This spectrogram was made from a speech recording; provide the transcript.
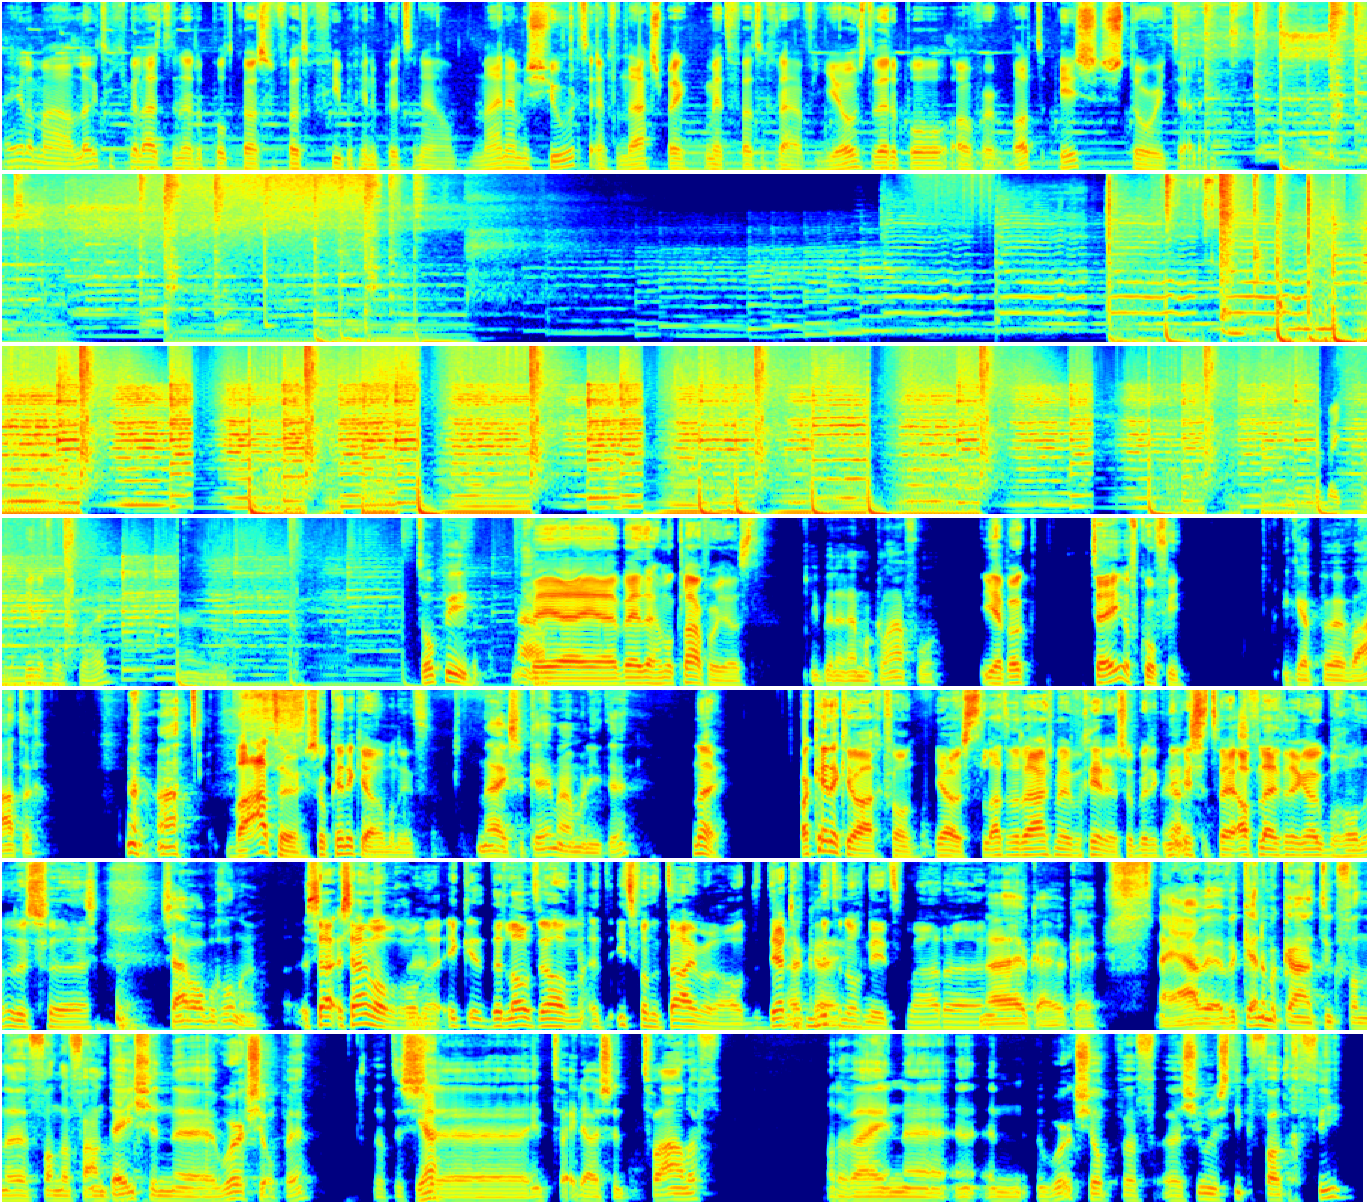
Helemaal. Leuk dat je weer luistert naar de podcast van fotografiebeginnen.nl. Mijn naam is Sjoerd en vandaag spreek ik met fotograaf Joost Weddepol over wat is storytelling. Nou, Ben, jij, eh, ben je er helemaal klaar voor, Joost? Ik ben er helemaal klaar voor. Je hebt ook thee of koffie? Ik heb eh, water. Water, zo ken ik jou helemaal niet. nee, zo ken je me helemaal niet, hè? Nee. Waar ken ik jou eigenlijk van? Joost, laten we daar eens mee beginnen. Zo ben ik de Ja. eerste twee afleveringen ook begonnen. Dus eh, Zijn we al begonnen? zi- zijn we al begonnen. Ik, er loopt wel iets van de timer al. De 30 Oké. minuten nog niet. Maar Nee, oké, oké. Nou ja, we, we kennen elkaar natuurlijk van de, van de Foundation Workshop, hè? Dat is in 2012. Hadden wij een, eh, een, een workshop eh, eh, journalistieke fotografie.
